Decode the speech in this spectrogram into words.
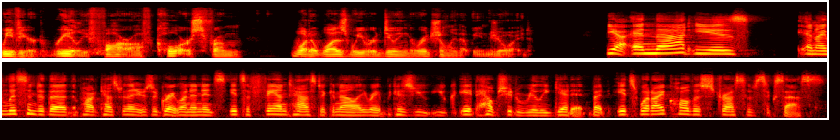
we veered really far off course from what it was we were doing originally that we enjoyed yeah and that is and I listened to the the podcast with it. It was a great one, and it's it's a fantastic analogy, right? Because you you it helps you to really get it. But it's what I call the stress of success.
